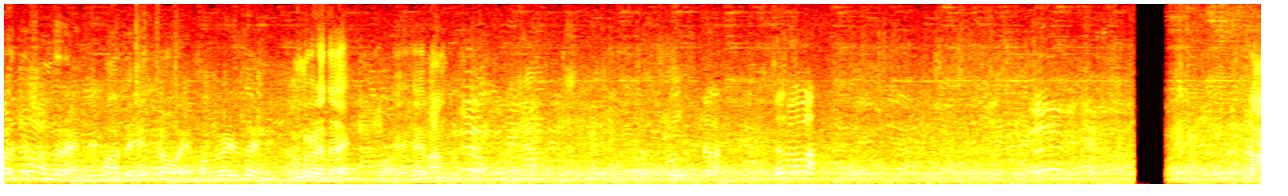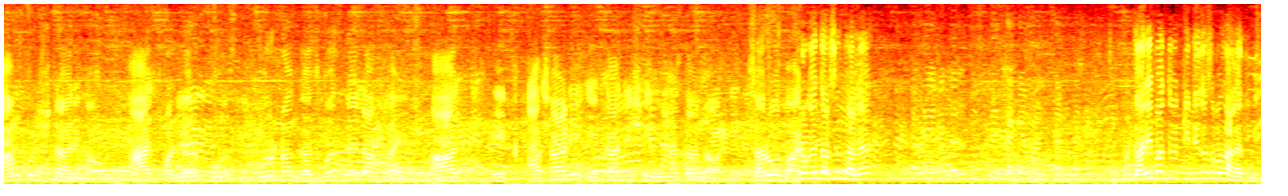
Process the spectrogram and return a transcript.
अति सुंदर आहे आणि ते माझं हेच गाव आहे. मंगळवेडचं आहे मी. आहे? जय जय रामकृष्ण रामकृष्ण हरी माऊली आज पंढरपूर पूर्ण गजबजलेला आहे. आज एक आषाढी एकादशी निमित्तानं सर्व भारुकांचं दर्शन झालं? पण. तरी पण तुम्ही किती दिवसापासून आला तुम्ही?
